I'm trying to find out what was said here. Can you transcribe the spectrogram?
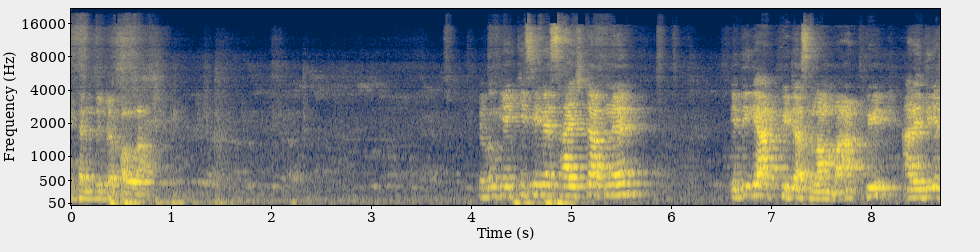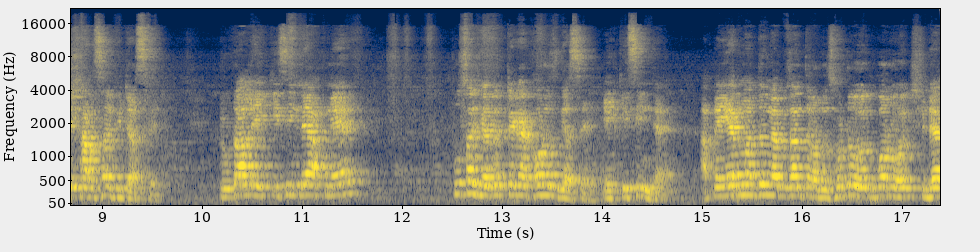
এখানে দুইটা পাল্লা। এবং এই কিচেনের সাইজটা আপনার এদিকে আট ফিট আছে, লম্বা আট ফিট আর এদিকে সাড়ে ছয় ফিট আছে। টোটাল এই কিচেনটা আপনার পঁচাশি হাজার টাকা খরচ গেছে এই কিচেনটা। আপনি এর মাধ্যমে আপনি জানতে পারবেন, ছোট হোক, বড় হোক, সেটা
